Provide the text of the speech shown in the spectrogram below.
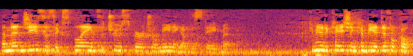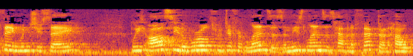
And then Jesus explains the true spiritual meaning of the statement. Communication can be a difficult thing, wouldn't you say? We all see the world through different lenses, and these lenses have an effect on how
